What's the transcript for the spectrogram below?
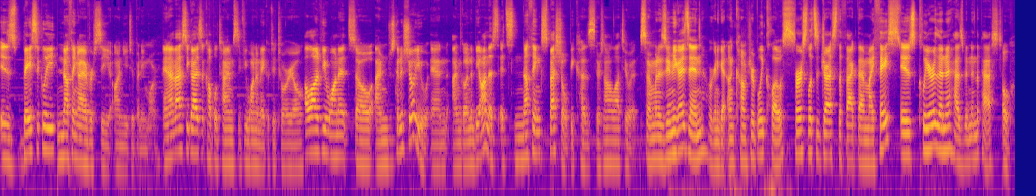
is basically nothing I ever see on YouTube anymore. And I've asked you guys a couple times if you want a makeup tutorial. A lot of you want it, so I'm just gonna show you. And I'm going to be honest, it's nothing special because there's not a lot to it. So I'm gonna zoom you guys in. We're gonna get uncomfortably close. First, let's address the fact that my face is clearer than it has been in the past. Oh,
